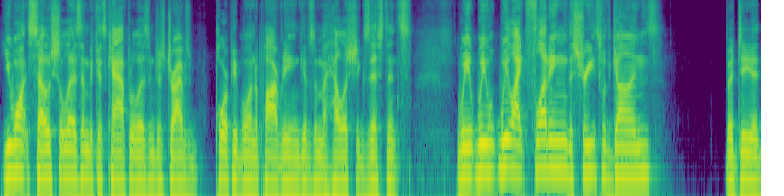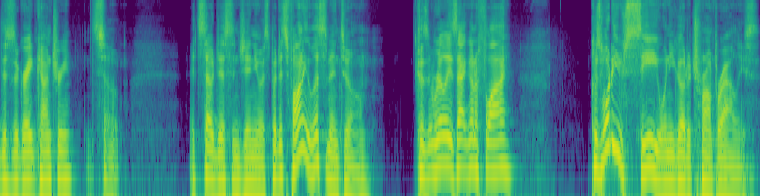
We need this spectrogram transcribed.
You want socialism because capitalism just drives poor people into poverty and gives them a hellish existence. We we we like flooding the streets with guns, but you, this is a great country. So it's so disingenuous, but it's funny listening to him. Because really, is that going to fly? Because what do you see when you go to Trump rallies?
